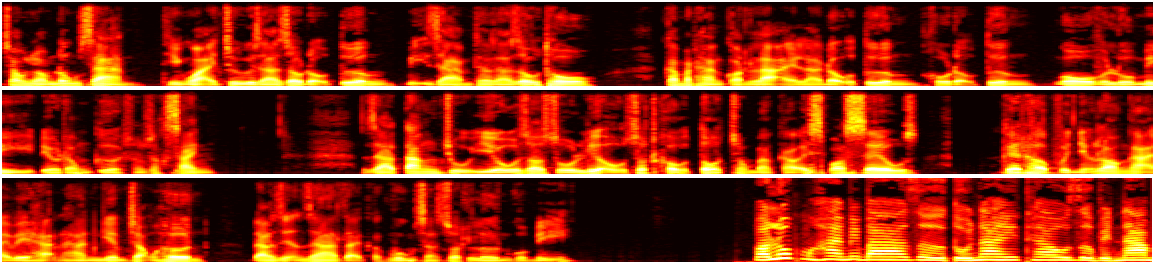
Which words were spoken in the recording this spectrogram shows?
Trong nhóm nông sản thì ngoại trừ giá dầu đậu tương bị giảm theo giá dầu thô, các mặt hàng còn lại là đậu tương, khô đậu tương, ngô và lúa mì đều đóng cửa trong sắc xanh. Giá tăng chủ yếu do số liệu xuất khẩu tốt trong báo cáo Export Sales kết hợp với những lo ngại về hạn hán nghiêm trọng hơn đang diễn ra tại các vùng sản xuất lớn của Mỹ. Vào lúc 23 giờ tối nay theo giờ Việt Nam,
